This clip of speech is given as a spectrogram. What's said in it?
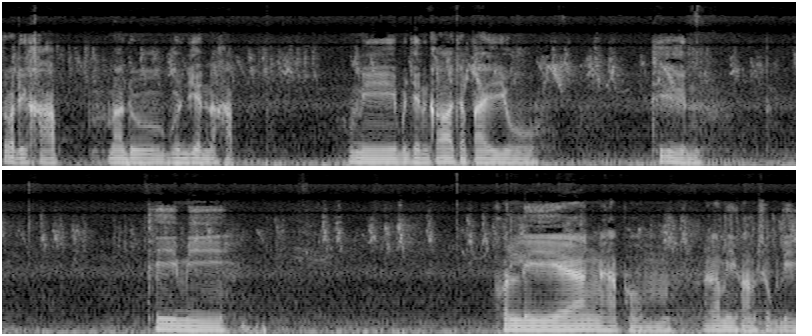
สวัสดีครับ มาดูบุญเย็นนะครับพรุ่งนี้บุญเย็นก็จะไปอยู่ที่อื่น ที่มีคนเลี้ยงนะครับผมแล้วก็มีความสุขดี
